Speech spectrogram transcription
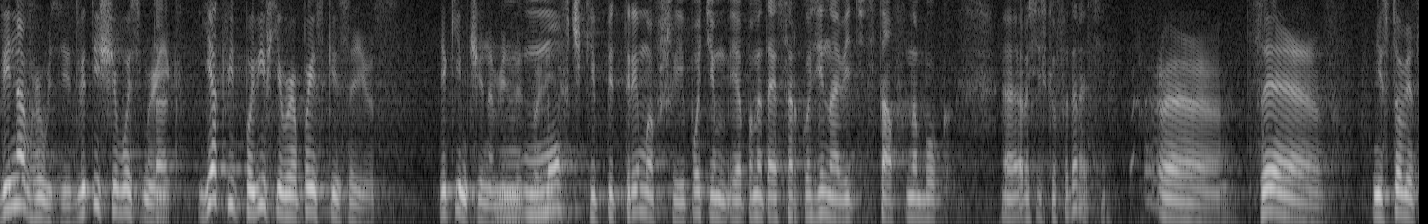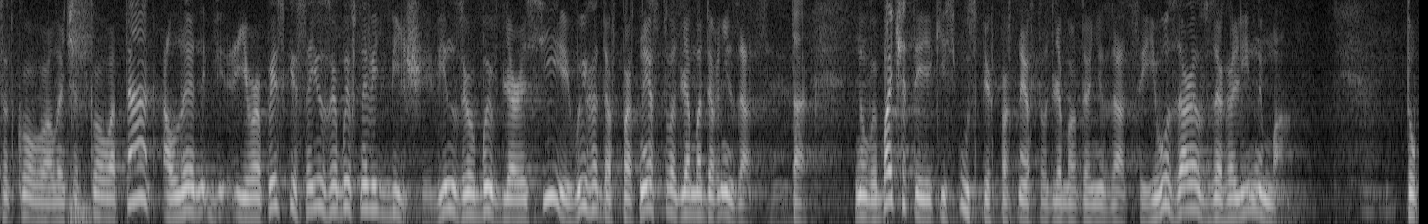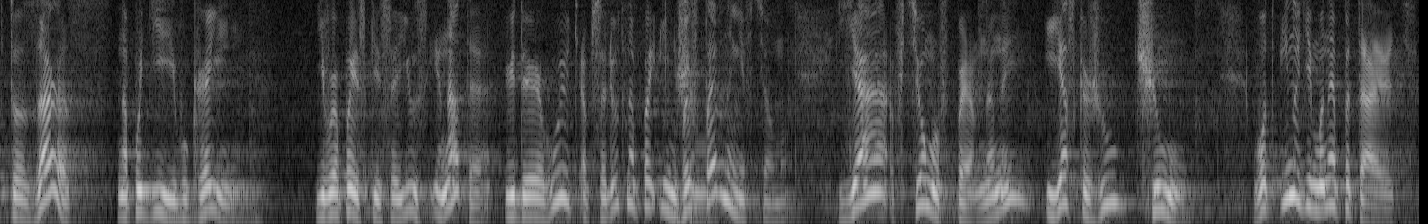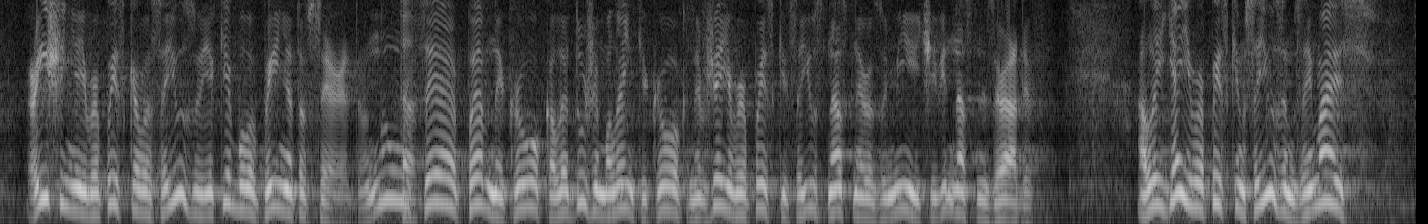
Війна в Грузії, 2008 Так. рік. Як відповів Європейський Союз? Яким чином він відповів? Мовчки підтримавши, і потім, я пам'ятаю, Саркозі навіть став на бок е, Російської Федерації. Е, Це не стовідсотково, але частково так. Але Європейський Союз зробив навіть більше. Він зробив для Росії вигадав партнерство для модернізації. Так. Ну, ви бачите якийсь успіх партнерства для модернізації? Його зараз взагалі нема. Тобто зараз на події в Україні Європейський Союз і НАТО відреагують абсолютно по-іншому. Ви впевнені в цьому? Я в цьому впевнений, і я скажу чому. От іноді мене питають. Рішення Європейського Союзу, яке було прийнято в середу, ну Так. це певний крок, але дуже маленький крок. Невже Європейський Союз нас не розуміє, чи він нас не зрадив? Але я Європейським Союзом займаюсь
